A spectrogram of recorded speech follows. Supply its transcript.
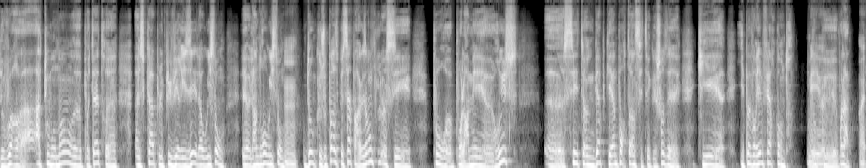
de voir à, tout moment peut-être un, scap le pulvérisé là où ils sont, l'endroit où ils sont. Mmh. Donc, je pense que ça, par exemple, c'est pour pour l'armée russe. c'est un gap qui est important. C'était quelque chose qui est, ils peuvent rien faire contre. Mais Donc, euh, voilà. Ouais,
